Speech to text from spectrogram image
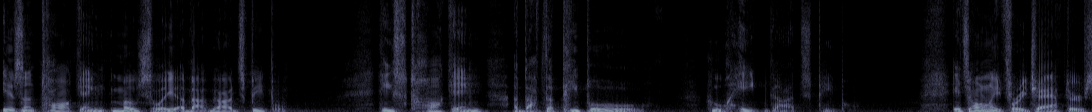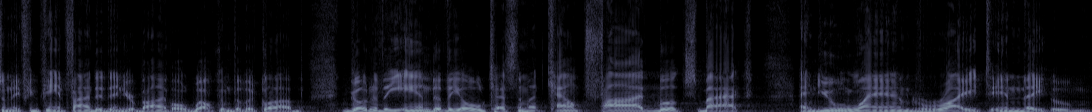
isn't talking mostly about God's people. He's talking about the people who hate God's people. It's only three chapters, and if you can't find it in your Bible, welcome to the club. Go to the end of the Old Testament, count five books back, and you'll land right in Nahum.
